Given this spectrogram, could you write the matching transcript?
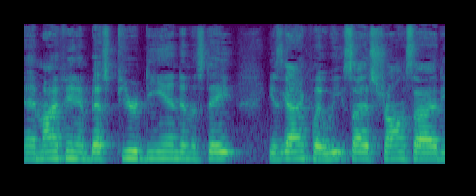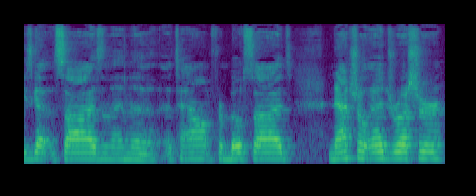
in my opinion, best pure D end in the state. He's a guy who can play weak side, strong side. He's got the size and the, and the talent from both sides. Natural edge rusher.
